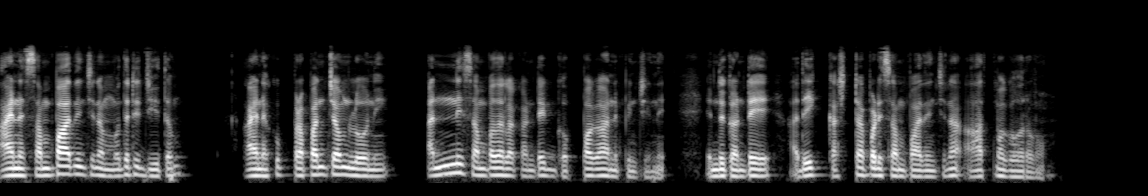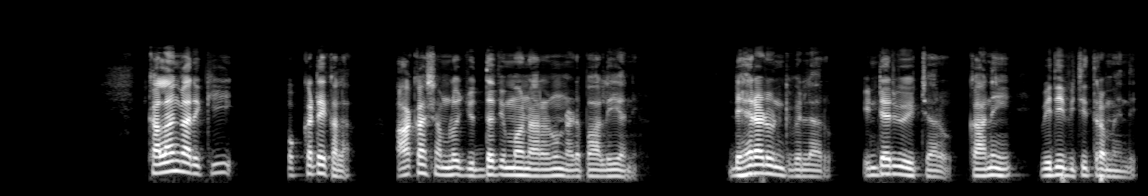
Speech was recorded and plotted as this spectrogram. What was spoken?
ఆయన సంపాదించిన మొదటి జీతం ఆయనకు ప్రపంచంలోని అన్ని సంపదల కంటే గొప్పగా అనిపించింది. ఎందుకంటే అది కష్టపడి సంపాదించిన ఆత్మగౌరవం. కలాంగారికి ఒక్కటే కళ ఆకాశంలో యుద్ధ విమానాలను నడపాలి అని. డెహ్రాడూన్కి వెళ్ళారు ఇంటర్వ్యూ ఇచ్చారు కానీ విధి విచిత్రమైంది.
